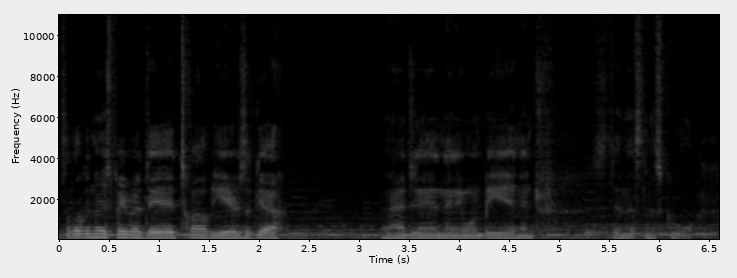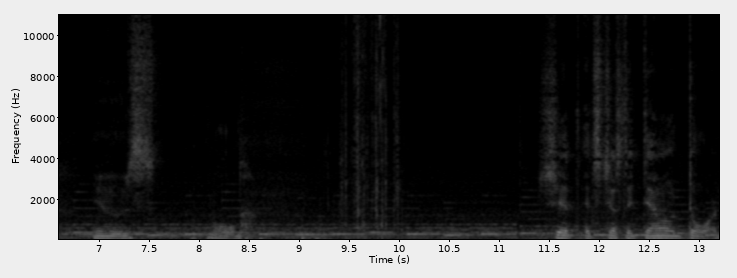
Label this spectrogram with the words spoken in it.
It's a local newspaper dated 12 years ago. Imagine anyone being interested in this new school news. Old. Shit, it's just a demo door.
